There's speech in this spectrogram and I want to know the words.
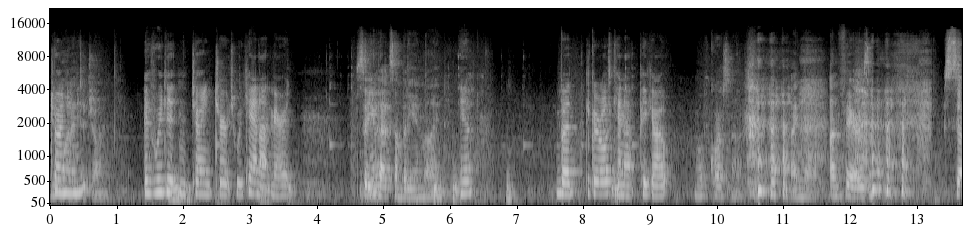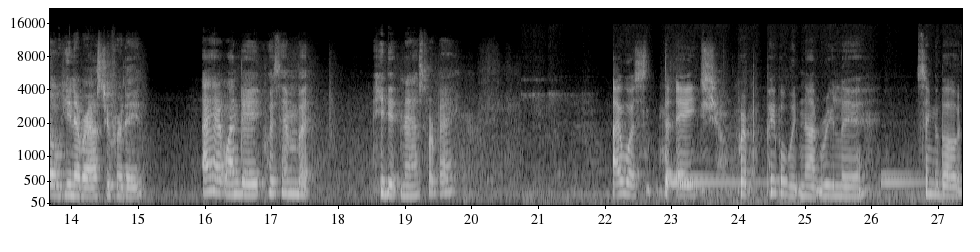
You wanted to join. If we didn't join church, we cannot marry. So you had somebody in mind? Yeah. But the girls cannot pick out. Well, of course not. I know. Unfair, isn't it? So he never asked you for a date? I had one date with him, but he didn't ask for back. I was the age where people would not really think about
